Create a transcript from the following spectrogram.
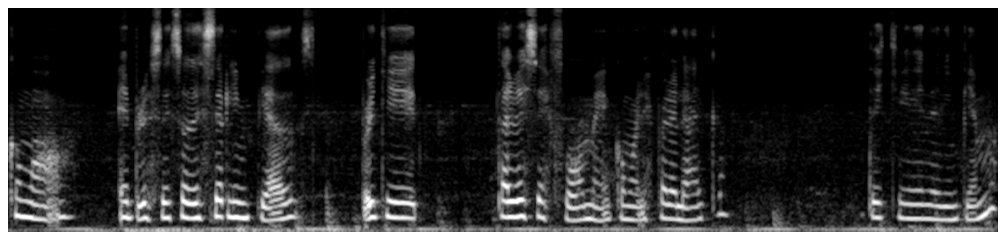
como el proceso de ser limpiados, porque tal vez se fome como les para laica, de que le limpiemos,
